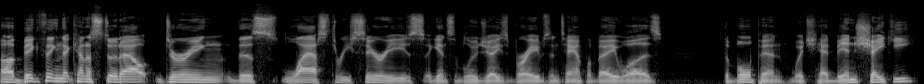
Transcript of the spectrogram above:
A big thing that kind of stood out during this last three series against the Blue Jays, Braves, and Tampa Bay was the bullpen, which had been shaky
